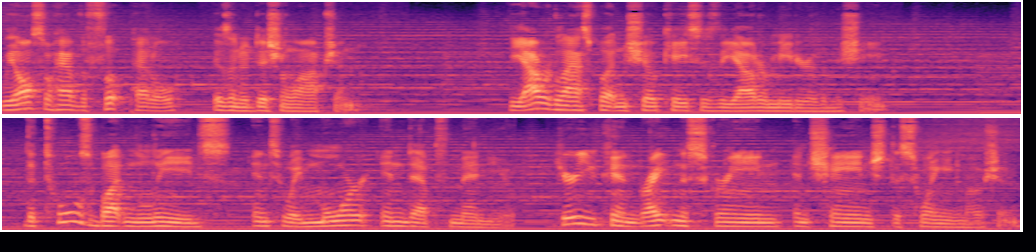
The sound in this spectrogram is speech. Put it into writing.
We also have the foot pedal as an additional option. The hourglass button showcases the outer meter of the machine. The tools button leads into a more in-depth menu. Here you can brighten the screen and change the swinging motion.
